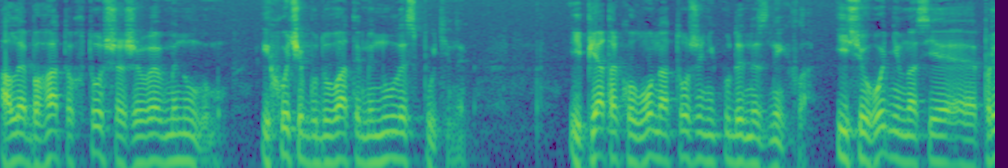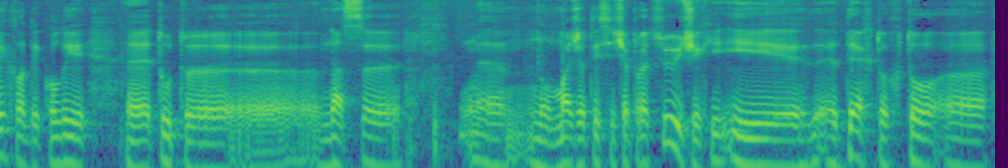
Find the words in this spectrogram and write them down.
але багато хто ще живе в минулому і хоче будувати минуле з Путіним. І п'ята колона теж нікуди не зникла. І сьогодні в нас є е, приклади, коли тут в нас ну, майже тисяча працюючих, і, і дехто, хто е,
